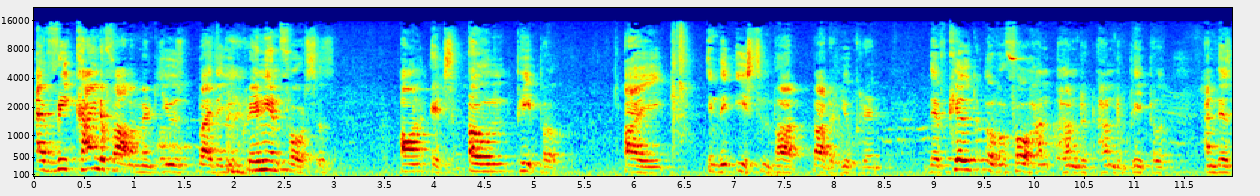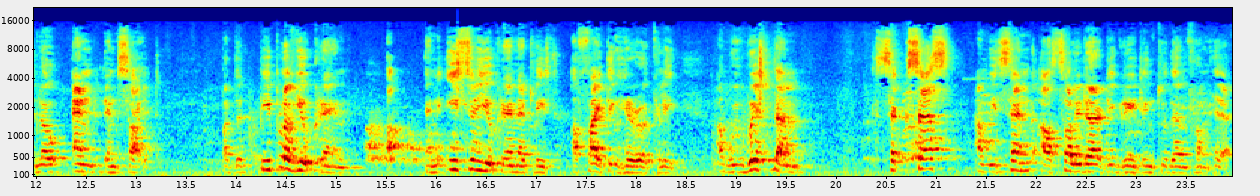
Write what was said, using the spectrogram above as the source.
every kind of armament used by the Ukrainian forces on its own people, i.e., in the eastern part, part of Ukraine. They've killed over 400 people, and there's no end in sight. But the people of Ukraine, uh, in eastern Ukraine at least, are fighting heroically. And we wish them success and we send our solidarity greeting to them from here.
